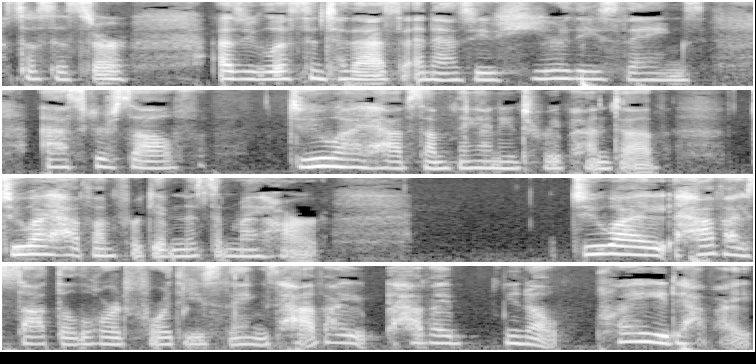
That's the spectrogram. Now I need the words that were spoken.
So, sister, as you listen to this and as you hear these things, ask yourself do I have something I need to repent of? Do I have unforgiveness in my heart? Do I have I sought the Lord for these things? Have I have I, you know, prayed? Have I,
